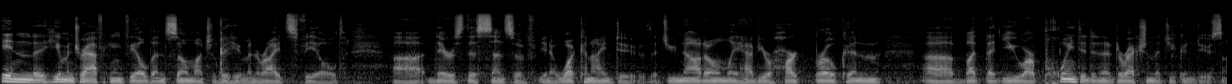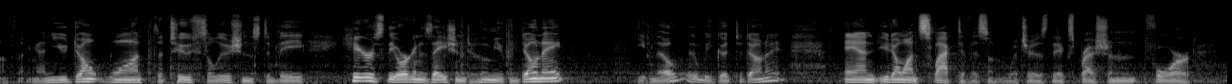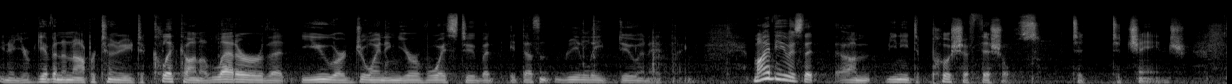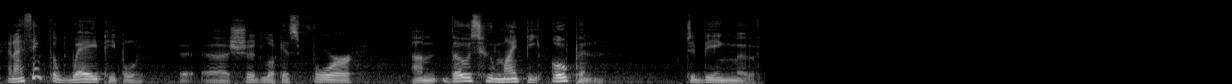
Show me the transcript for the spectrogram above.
in the human trafficking field and so much of the human rights field, uh, there's this sense of, you know, what can I do? That you not only have your heart broken, uh, but that you are pointed in a direction that you can do something. And you don't want the two solutions to be here's the organization to whom you can donate, even though it would be good to donate, and you don't want slacktivism, which is the expression for you know, you're given an opportunity to click on a letter that you are joining your voice to, but it doesn't really do anything. My view is that um, you need to push officials to, to change. And I think the way people uh, uh, should look is for um, those who might be open to being moved.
